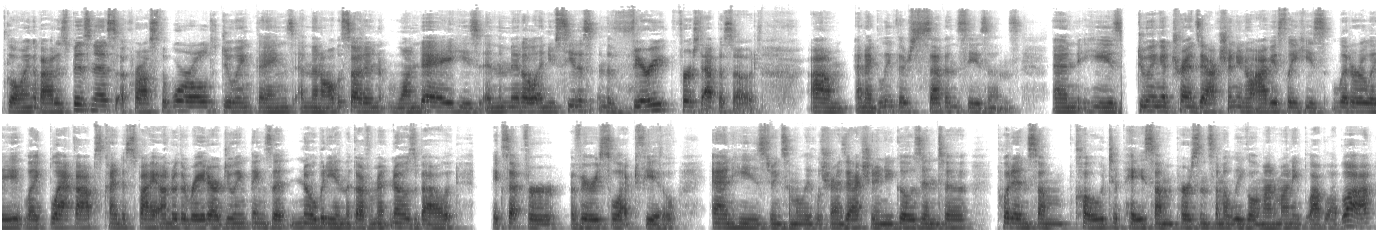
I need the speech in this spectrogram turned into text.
going about his business across the world, doing things, and then all of a sudden, one day, he's in the middle, and you see this in the very first episode. Um, and I believe there's seven seasons and he's doing a transaction. You know, obviously he's literally like black ops kind of spy under the radar, doing things that nobody in the government knows about except for a very select few. And he's doing some illegal transaction and he goes in to put in some code to pay some person some illegal amount of money, blah, blah, blah.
